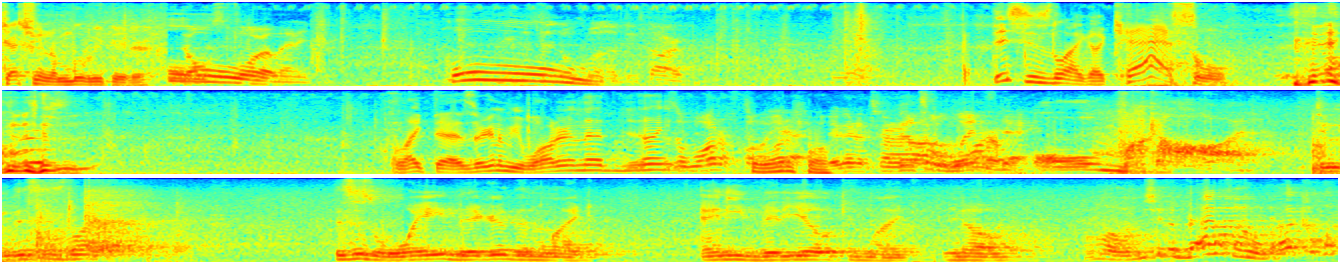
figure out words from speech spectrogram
Catch you in the movie theater. Don't oh. spoil anything. Oh. This is like a castle. I like that. Is there gonna be water in that joint? It's a waterfall. It's a waterfall. Yeah. They're gonna turn That's it a on water- Wednesday. Oh my god. Dude, this is like this is way bigger than like any video can like, you know. Oh, let me see the bathroom, bro. Come on,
